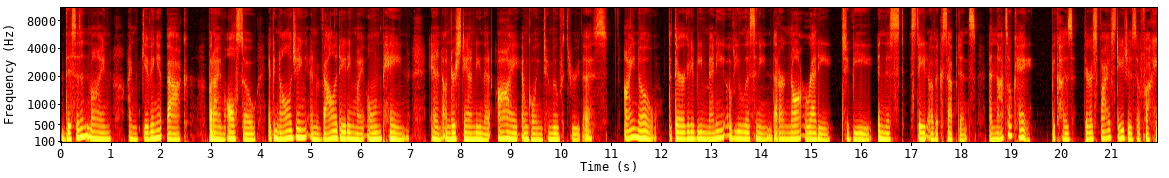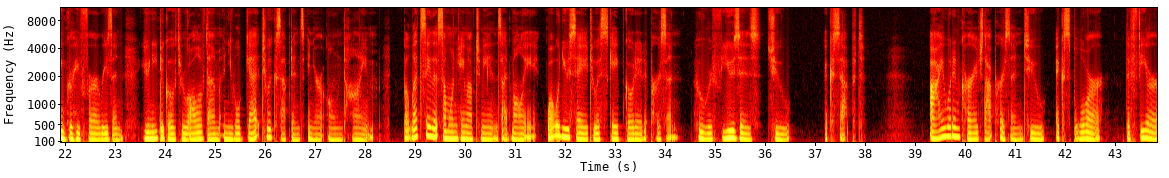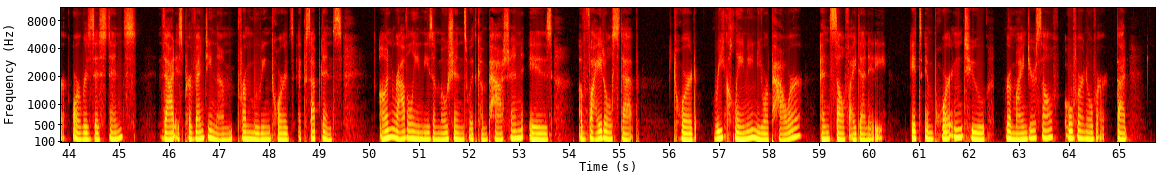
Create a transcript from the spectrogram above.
This isn't mine. I'm giving it back, but I'm also acknowledging and validating my own pain and understanding that I am going to move through this. I know that there are going to be many of you listening that are not ready to be in this state of acceptance. And that's okay because there's five stages of fucking grief for a reason. You need to go through all of them and you will get to acceptance in your own time. But let's say that someone came up to me and said, Molly, what would you say to a scapegoated person who refuses to accept? I would encourage that person to explore the fear or resistance that is preventing them from moving towards acceptance unraveling these emotions with compassion is a vital step toward reclaiming your power and self identity. It's important to remind yourself over and over that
